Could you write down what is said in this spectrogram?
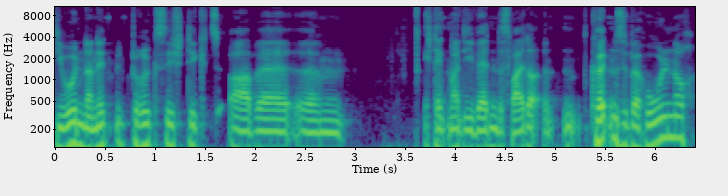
Die wurden da nicht mit berücksichtigt, aber ähm, ich denke mal, die werden das weiter, äh, könnten es überholen noch.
